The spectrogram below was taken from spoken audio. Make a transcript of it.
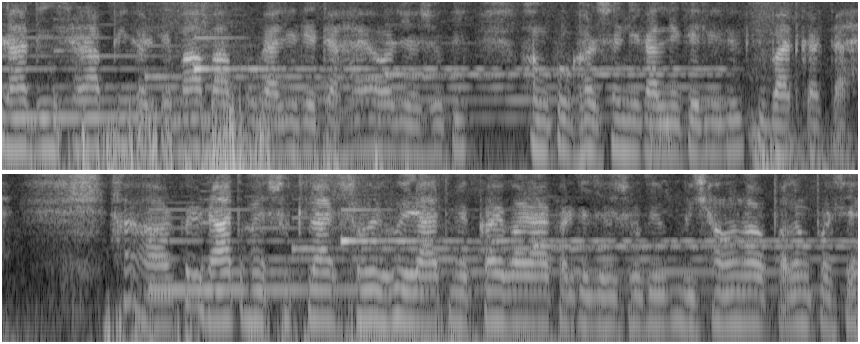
रात दिन शराब पी करके माँ बाप को गाली देता है और जो सो कि हमको घर से निकालने के लिए की बात करता है। और रात में सुतला, सोए हुए रात में कई बार आकर के जो है सो कि बिछावना और पलंग पर से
